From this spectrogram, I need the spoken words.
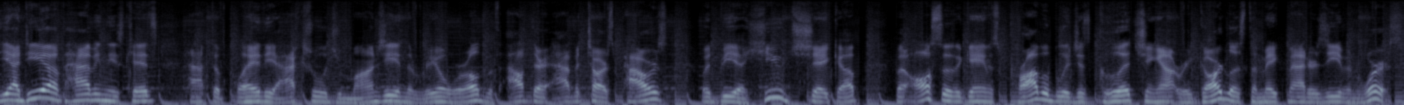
The idea of having these kids have to play the actual Jumanji in the real world without their avatar's powers would be a huge shakeup, but also the game is probably just glitching out regardless to make matters even worse.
